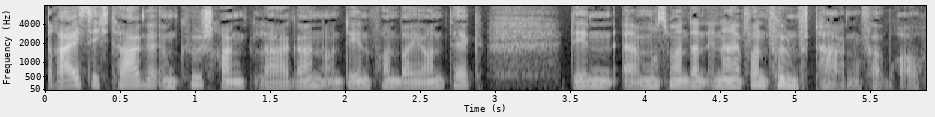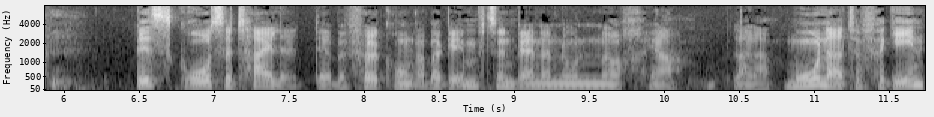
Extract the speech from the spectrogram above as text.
30 Tage im Kühlschrank lagern und den von BioNTech, den äh, muss man dann innerhalb von fünf Tagen verbrauchen. Bis große Teile der Bevölkerung aber geimpft sind, werden dann nun noch, ja, leider Monate vergehen.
